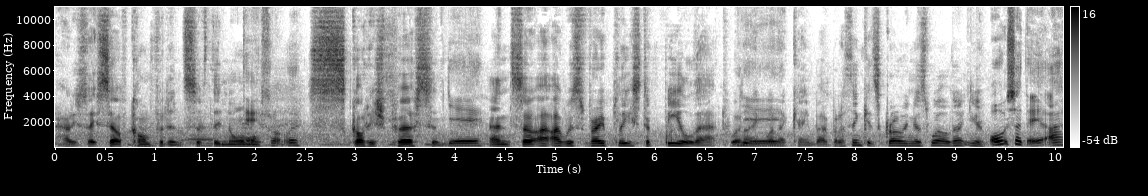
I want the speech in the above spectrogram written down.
how do you say, self-confidence of the normal Definitely. Scottish person. Yeah. And so I, I was very pleased to feel that when I when I came back. But I think it's growing as well, don't you? Oh, it's a day. I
